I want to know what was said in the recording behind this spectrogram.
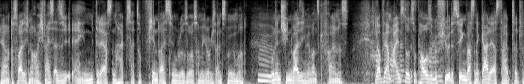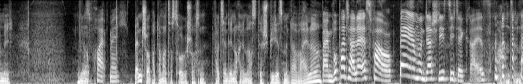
Ja, das weiß ich noch. Aber ich weiß, also ey, Mitte der ersten Halbzeit, so 34 Minuten oder sowas, haben wir, glaube ich, 1-0 gemacht. Unentschieden weiß ich nicht mehr, wann es gefallen ist. Ich glaube, wir haben Hauptsache, 1-0 es zur Pause geführt, deswegen war es eine geile erste Halbzeit für mich. Ja. Das freut mich. Ben Shop hat damals das Tor geschossen, falls du an den noch erinnerst. Der spielt jetzt mittlerweile. Beim Wuppertaler SV. Bäm, und da schließt sich der Kreis. Wahnsinn.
